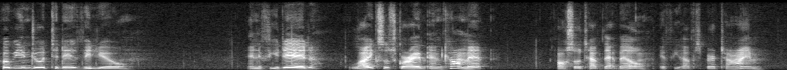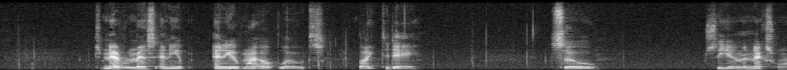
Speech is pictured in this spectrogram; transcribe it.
hope you enjoyed today's video. And if you did, like, subscribe, and comment. Also, tap that bell if you have spare time to never miss any any of my uploads like today. So, see you in the next one.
